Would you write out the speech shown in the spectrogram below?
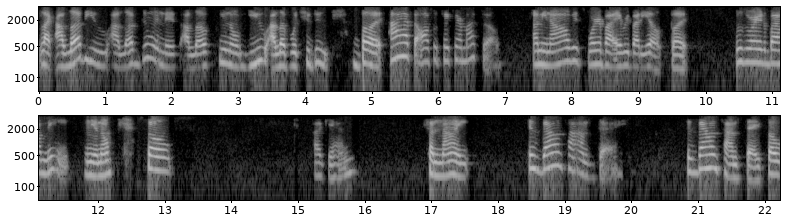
Like, I love you. I love doing this. I love, you know, you. I love what you do. But I have to also take care of myself. I mean, I always worry about everybody else, but who's worried about me, you know? So, again, tonight it's Valentine's Day. It's Valentine's Day. So,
